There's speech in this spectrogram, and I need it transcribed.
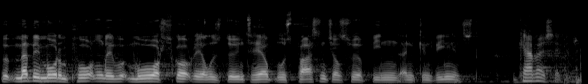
but maybe more importantly, what more ScotRail is doing to help those passengers who have been inconvenienced? Cabinet Secretary.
